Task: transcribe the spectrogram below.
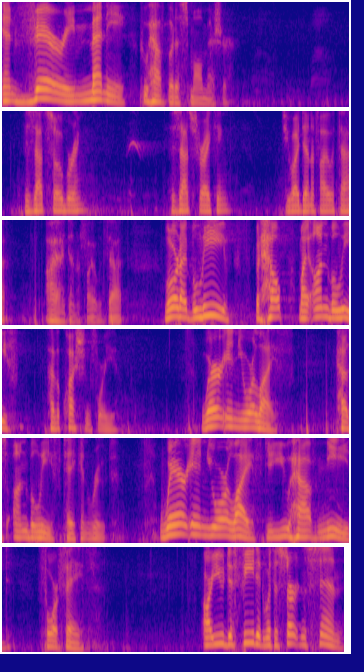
and very many who have but a small measure. Is that sobering? Is that striking? Do you identify with that? I identify with that. Lord, I believe, but help my unbelief. I have a question for you. Where in your life has unbelief taken root? Where in your life do you have need for faith? Are you defeated with a certain sin?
